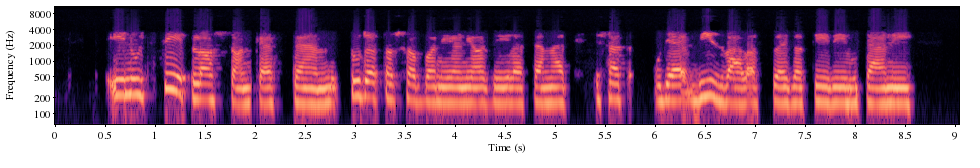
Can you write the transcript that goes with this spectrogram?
Én úgy szép lassan kezdtem tudatosabban élni az életemet, és hát ugye vízválasztó ez a tévé utáni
